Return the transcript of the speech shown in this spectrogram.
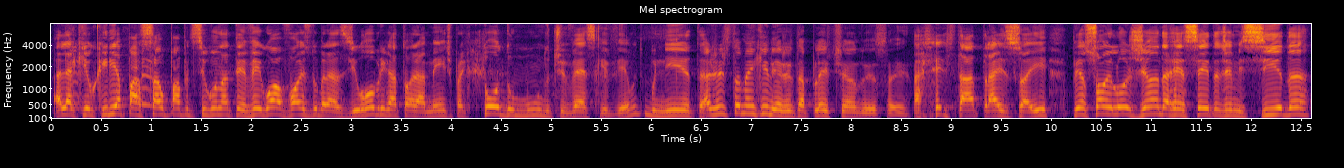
Olha aqui, eu queria passar o Papo de Segunda na TV igual a Voz do Brasil, obrigatoriamente, para que todo mundo tivesse que ver. Muito bonita. A gente também queria, a gente tá pleiteando isso aí. A gente tá atrás disso aí. Pessoal elogiando a receita de Emicida.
